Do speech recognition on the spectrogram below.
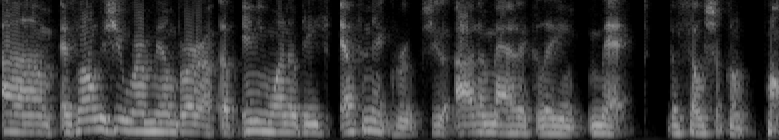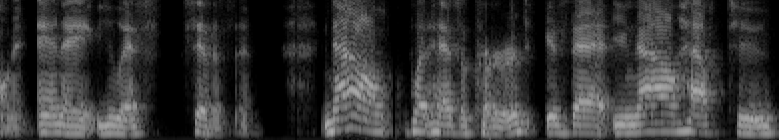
um, as long as you were a member of any one of these ethnic groups, you automatically met the social component and a U.S. citizen. Now, what has occurred is that you now have to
